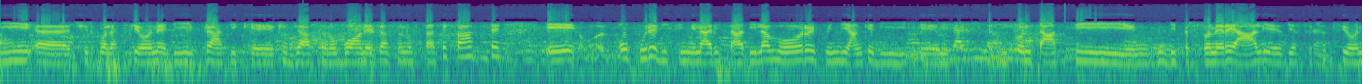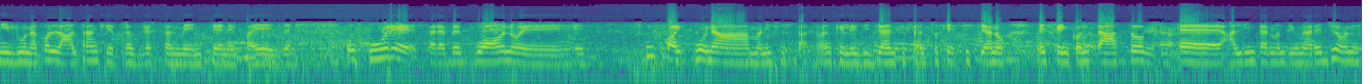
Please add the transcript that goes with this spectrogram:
di eh, circolazione di pratiche che già sono buone, già sono state fatte e, oppure di similarità di lavoro e quindi anche di, eh, di contatti di persone reali e di associazioni l'una con l'altra anche trasversalmente nel paese. Oppure sarebbe buono e, e qualcuna ha manifestato anche le esigenze, penso che si siano messe in contatto eh, all'interno di una regione,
